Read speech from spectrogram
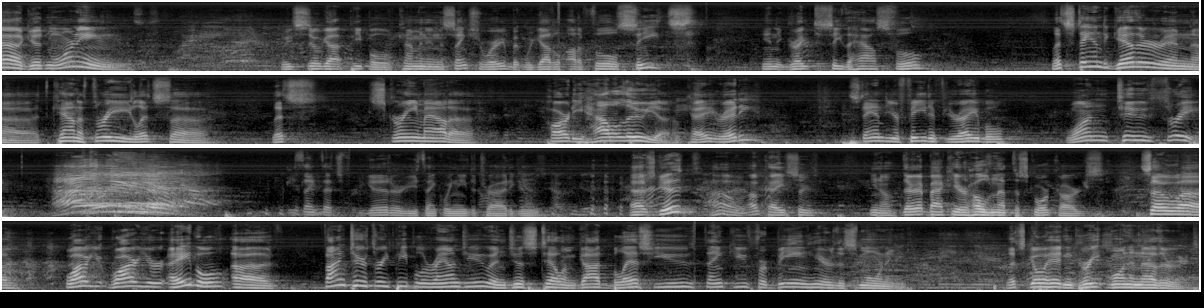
Yeah, good morning. We've still got people coming in the sanctuary, but we got a lot of full seats. Isn't it great to see the house full? Let's stand together and uh, at the count of three, let's uh, let's scream out a hearty hallelujah. Okay, ready? Stand to your feet if you're able. One, two, three. Hallelujah! You think that's pretty good, or you think we need to try it again? That's good. Oh, okay. So, you know, they're back here holding up the scorecards. So, uh, while you while you're able, uh, find two or three people around you and just tell them, "God bless you. Thank you for being here this morning." Let's go ahead and greet one another.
